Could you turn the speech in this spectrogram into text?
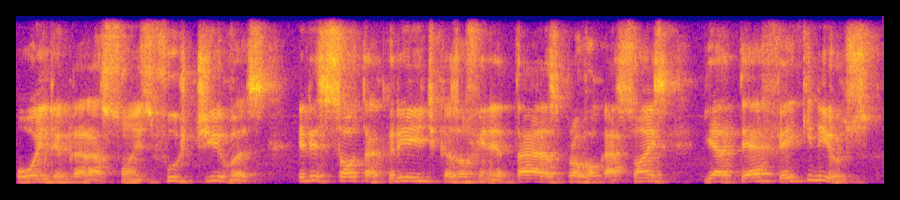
ou em declarações furtivas, ele solta críticas, alfinetadas, provocações e até fake news.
